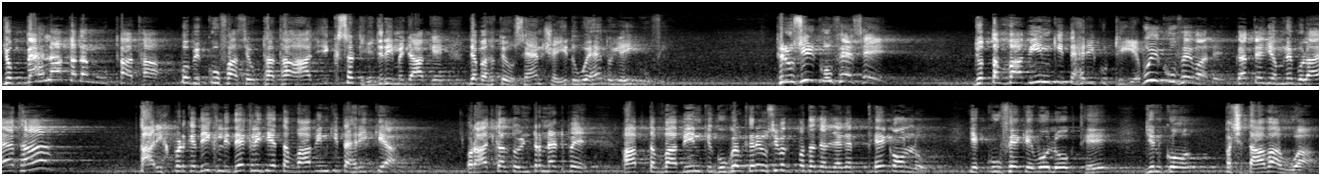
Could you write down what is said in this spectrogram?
جو پہلا قدم اٹھا تھا، وہ بھی کوفہ سے اٹھا تھا۔ آج اکسٹھ ہجری میں جا کے جب حضرت حسین شہید ہوئے ہیں تو یہی کوفی۔ پھر اسی کوفے سے جو توابین کی تحریک اٹھی ہے، وہی کوفے والے کہتے ہیں جی ہم نے بلایا تھا، تاریخ پڑھ کے دیکھ لی، دیکھ لیجیے طوابین کی تحریک کیا۔ اور آج کل تو انٹرنیٹ پہ آپ طوابین کے گوگل کریں، اسی وقت پتہ چل جائے گا تھے کون لوگ۔ یہ کوفے کے وہ لوگ تھے جن کو پچھتاوا ہوا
